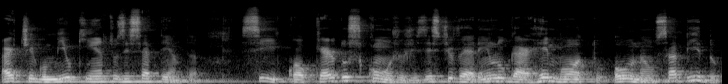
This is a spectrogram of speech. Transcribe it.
Artigo 1570. Se qualquer dos cônjuges estiver em lugar remoto ou não sabido,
